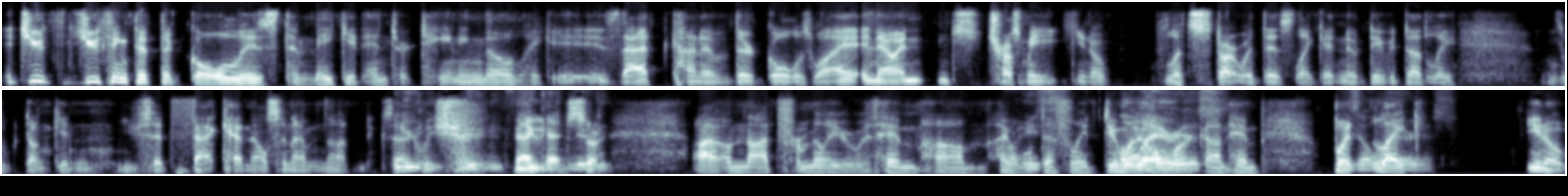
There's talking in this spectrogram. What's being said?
did you did you think that the goal is to make it entertaining though? Like, is that kind of their goal as well? I, now, and trust me, you know, let's start with this. Like, I know David Dudley Luke Duncan. You said Fat Cat Nelson. I'm not exactly Newton, sure. Newton, Fat Newton, Cat sorry. Newton. I'm not familiar with him. Um, I oh, will definitely do hilarious. my homework on him. But like, you know,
